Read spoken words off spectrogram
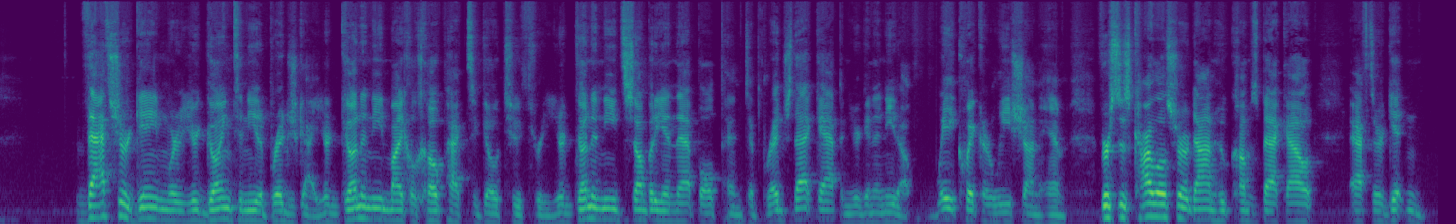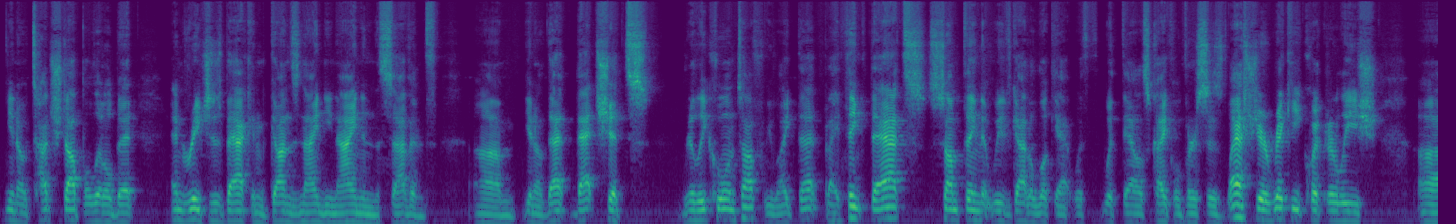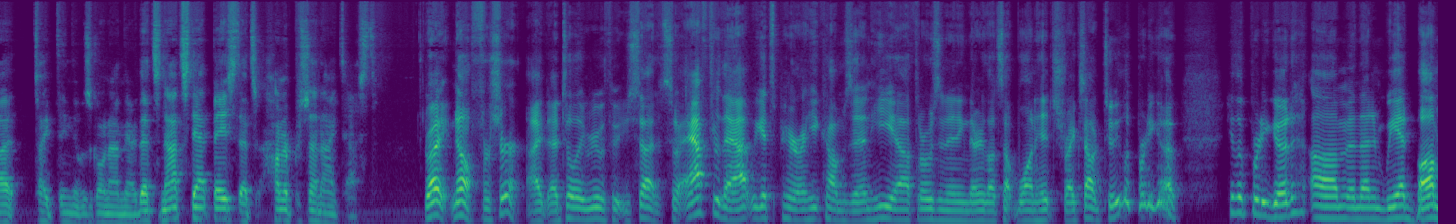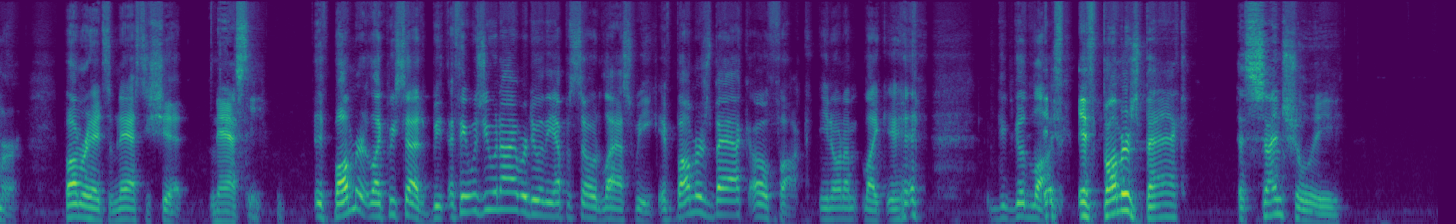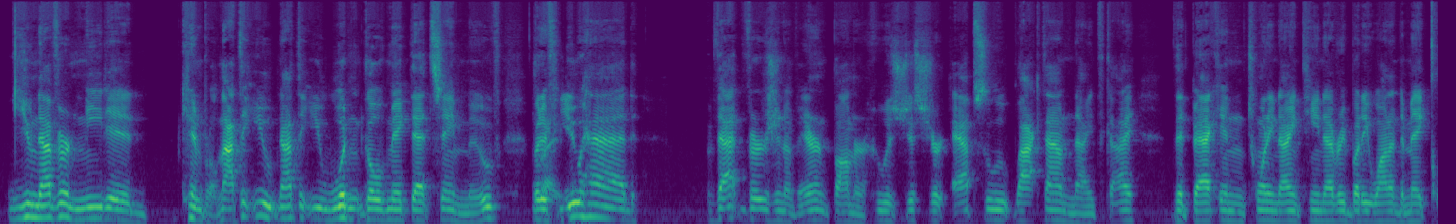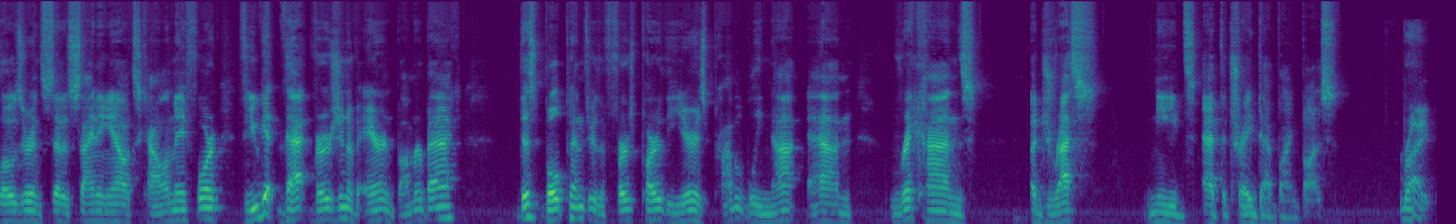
that's your game where you're going to need a bridge guy. You're going to need Michael Kopech to go 2 3. You're going to need somebody in that bullpen to bridge that gap, and you're going to need a way quicker leash on him versus Carlos Rodon, who comes back out after getting, you know, touched up a little bit and reaches back and guns 99 in the seventh. Um, you know, that that shit's really cool and tough. We like that. But I think that's something that we've got to look at with with Dallas Keuchel versus last year, Ricky, quicker leash uh, type thing that was going on there. That's not stat based. That's 100% eye test. Right. No, for sure. I, I totally agree with what you said. So after that, we get to Pera. He comes in. He uh, throws an inning there. He lets up one hit, strikes out two. He looked pretty good. He looked pretty good. Um, and then we had Bummer. Bummer had some nasty shit. Nasty. If Bummer, like we said, I think it was you and I were doing the episode last week. If Bummer's back, oh fuck, you know what I'm like. good good luck. If if Bummer's back, essentially, you never needed Kimbrel. Not that you not that you wouldn't go make that same move, but if you had that version of Aaron Bummer, who was just your absolute lockdown ninth guy, that back in 2019 everybody wanted to make closer instead of signing Alex Colome for. If you get that version of Aaron Bummer back, this bullpen through the first part of the year is probably not on Rick Hahn's address needs at the trade deadline, Buzz, right.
